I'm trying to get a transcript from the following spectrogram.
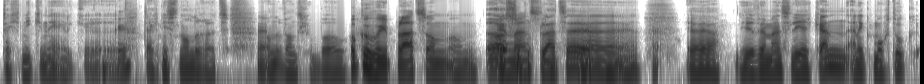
gebouwtechnieken eigenlijk. eh, Oké. Technisch onderhoud Ja. van, van het gebouw. Ook een goede plaats om, om Ja, mensen... superplaats, hè. Ja, ja, ja. Ja, ja, heel veel mensen leren kennen. En ik mocht ook...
